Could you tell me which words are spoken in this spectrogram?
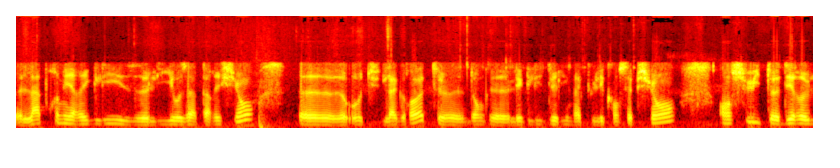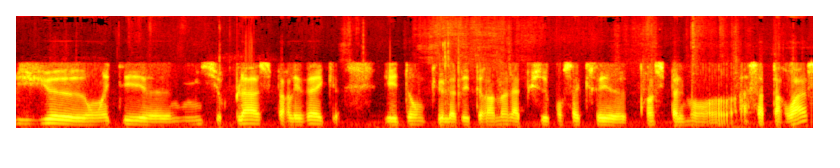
la première église liée aux apparitions euh, au-dessus de la grotte, euh, donc l'église de l'Immaculée Conception. Ensuite, des religieux ont été mis sur place par l'évêque et donc l'abbé Péramal a pu se consacrer principalement à sa paroisse.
